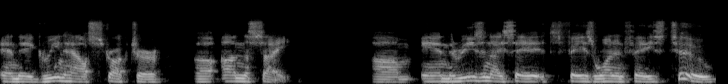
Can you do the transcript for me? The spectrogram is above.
and a greenhouse structure uh, on the site. Um, and the reason I say it's phase one and phase two,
